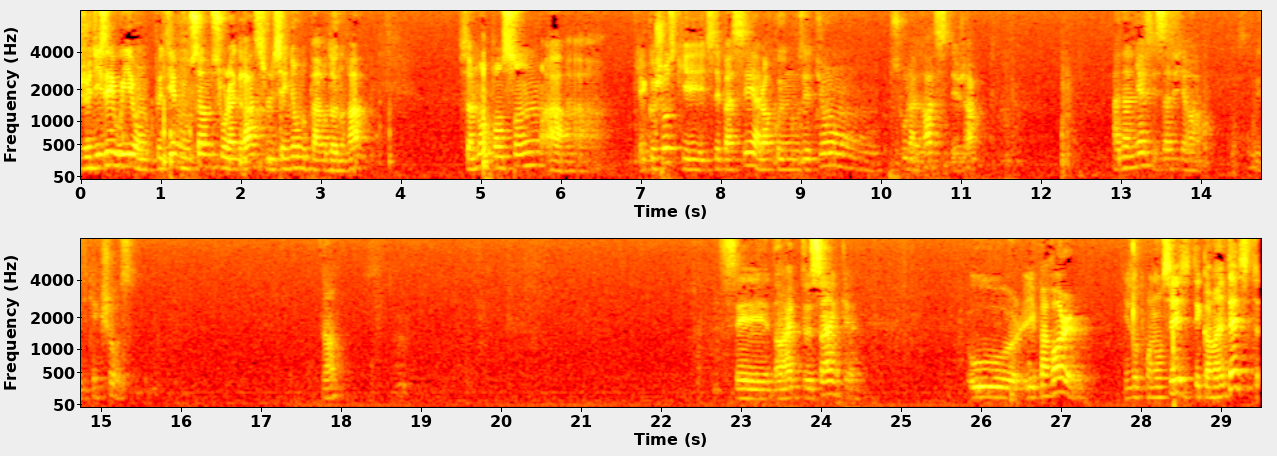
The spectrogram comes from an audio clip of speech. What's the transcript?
Je disais, oui, on peut dire nous sommes sous la grâce, le Seigneur nous pardonnera. Seulement pensons à quelque chose qui s'est passé alors que nous étions sous la grâce déjà. Ananias et Saphira, ça vous dit quelque chose? Non? C'est dans l'acte 5 où les paroles qu'ils ont prononcées, c'était comme un test,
